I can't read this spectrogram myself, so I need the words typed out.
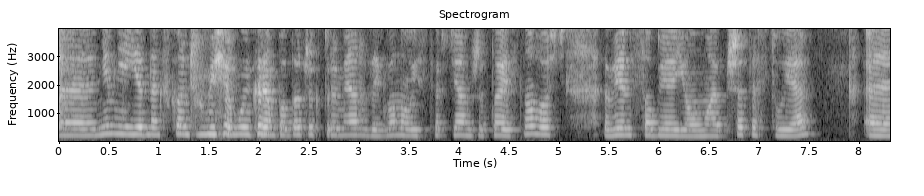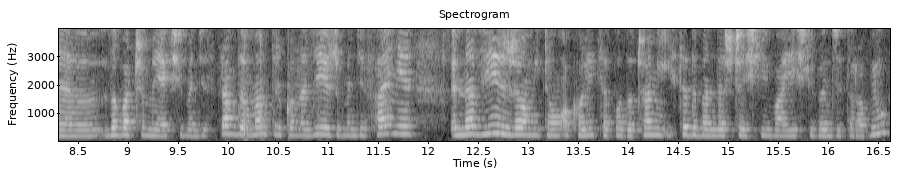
E, niemniej jednak skończył mi się mój krem pod oczy, który miałam z Iwoną i stwierdziłam, że to jest nowość, więc sobie ją e, przetestuję. E, zobaczymy, jak się będzie sprawdzał. Mam tylko nadzieję, że będzie fajnie nawilżał mi tą okolicę pod oczami i wtedy będę szczęśliwa, jeśli będzie to robił,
